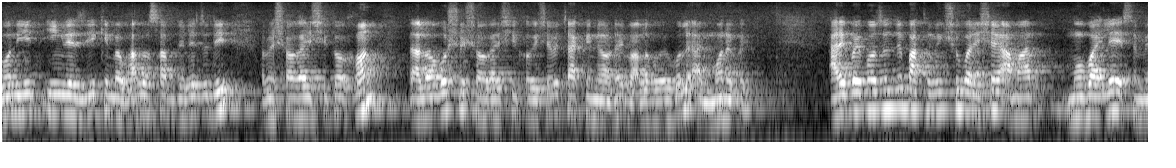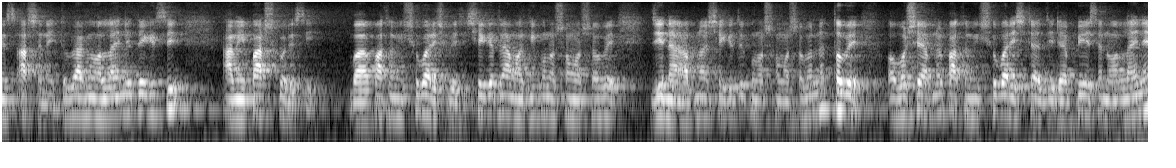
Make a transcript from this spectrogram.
গণিত, ইংরেজি কিংবা ভালো সাবজেক্টে যদি আপনি সহকারী শিক্ষক হন, তাহলে অবশ্যই সহকারী শিক্ষক হিসেবে চাকরি নেওয়াটাই ভালো হবে বলে আমি মনে করি। আরেক ভাই বলছেন যে, প্রাথমিক সুপারিশে আমার মোবাইলে এস এম এস আসে নাই, তবে আমি অনলাইনে দেখেছি, আমি পাস করেছি বা প্রাথমিক সুপারিশ পেয়েছি। সেক্ষেত্রে আমার কি কোনো সমস্যা হবে? যে না, আপনার সেক্ষেত্রে কোনো সমস্যা হবে না। তবে অবশ্যই আপনার প্রাথমিক সুপারিশটা যেটা পেয়েছেন অনলাইনে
